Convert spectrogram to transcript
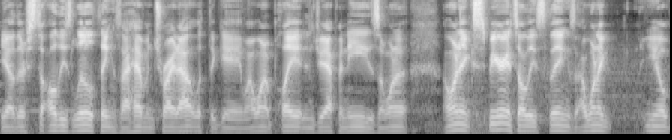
you know, there's all these little things I haven't tried out with the game. I want to play it in Japanese. I want to I want to experience all these things. I want to you know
